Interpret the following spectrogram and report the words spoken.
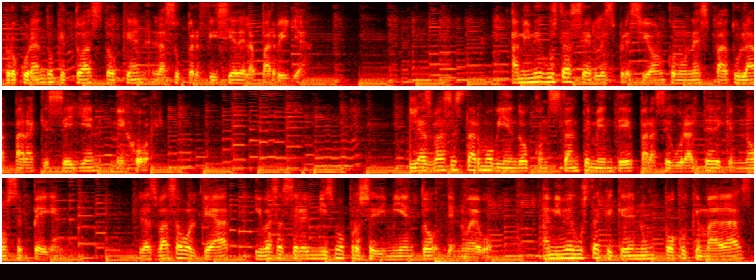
procurando que todas toquen la superficie de la parrilla. A mí me gusta hacerles presión con una espátula para que sellen mejor y las vas a estar moviendo constantemente para asegurarte de que no se peguen. Las vas a voltear y vas a hacer el mismo procedimiento de nuevo. A mí me gusta que queden un poco quemadas,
